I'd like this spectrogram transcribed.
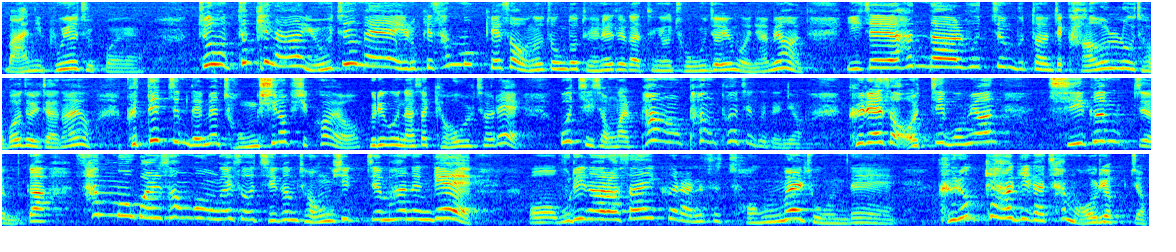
많이 보여줄 거예요. 좀 특히나 요즘에 이렇게 삽목해서 어느 정도 된 애들 같은 경우 좋은 점이 뭐냐면 이제 한 달 후쯤부터 이제 가을로 접어들잖아요. 그때쯤 되면 정신없이 커요. 그리고 나서 겨울철에 꽃이 정말 팡팡 터지거든요. 그래서 어찌 보면 지금쯤 그러니까 삽목을 성공해서 지금 정식쯤 하는 게 어, 우리나라 사이클 안에서 정말 좋은데 그렇게 하기가 참 어렵죠.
